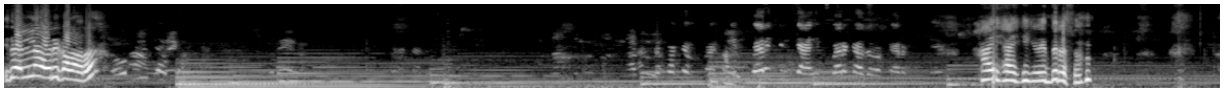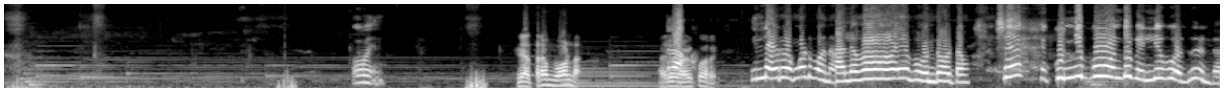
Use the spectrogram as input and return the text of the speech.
ഇതെല്ലാം ഒരു കളറ്? ഹായ് ഹായ്. ഇത് രസം. ഓ ഇത് അത്രയും പോണ്ട. ഒരു വഴക്ക് പറയും. ഇല്ല അവരും അങ്ങോട്ട് പോന അലവായ പൂന്തോട്ടം. പക്ഷെ കുഞ്ഞിപ്പൂവുണ്ട് വലിയ പൂ ഉണ്ട് ഉണ്ട്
